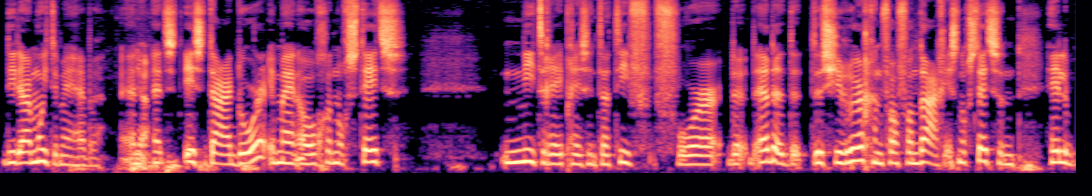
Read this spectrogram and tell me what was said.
die daar moeite mee hebben. En ja. het is daardoor in mijn ogen nog steeds niet representatief voor de, de, de, de chirurgen van vandaag. Is nog steeds een hele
